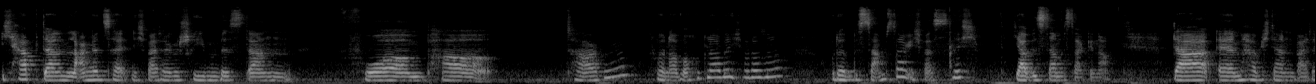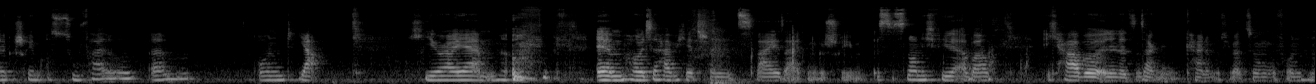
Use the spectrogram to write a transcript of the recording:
ich habe dann lange Zeit nicht weitergeschrieben, bis dann vor ein paar Tagen, vor einer Woche, glaube ich, oder so. Oder bis Samstag, ich weiß es nicht. Ja, bis Samstag, genau. Da ähm, habe ich dann weitergeschrieben aus Zufall. Ähm, und ja, here I am. ähm, heute habe ich jetzt schon zwei Seiten geschrieben. Es ist noch nicht viel, aber ich habe in den letzten Tagen keine Motivation gefunden,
